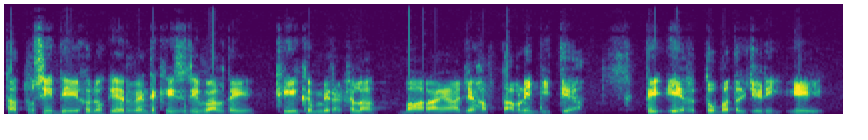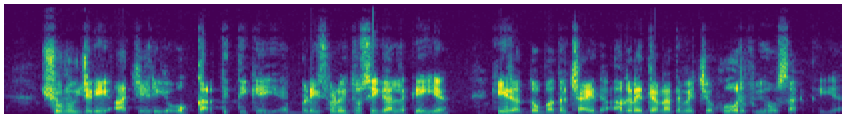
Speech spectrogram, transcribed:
ਤਾਂ ਤੁਸੀਂ ਦੇਖ ਲਓ ਕਿ ਅਰਵਿੰਦ ਕੇਜਰੀਵਾਲ ਦੇ ਠੀਕ ਮੇਰਾ ਖਿਆਲ ਬਾਹਰ ਆਇਆ, ਅਜੇ ਹਫਤਾ ਵੀ ਨਹੀਂ ਬੀਤਿਆ ਤੇ ਇਹ ਰੱਦੋ ਬਦਲ ਜਿਹੜੀ ਇਹ ਸ਼ੁਰੂ ਜਿਹੜੀ ਅੱਜ ਜਿਹੜੀ ਉਹ ਕਰ ਦਿੱਤੀ ਗਈ ਹੈ। ਬੜੀ ਸੋਹਣੀ ਤੁਸੀਂ ਗੱਲ ਕਹੀ ਹੈ ਕਿ ਰੱਦੋ ਬਦਲ ਸ਼ਾਇਦ ਅਗਲੇ ਦਿਨਾਂ ਦੇ ਵਿੱਚ ਹੋਰ ਵੀ ਹੋ ਸਕਦੀ ਹੈ।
